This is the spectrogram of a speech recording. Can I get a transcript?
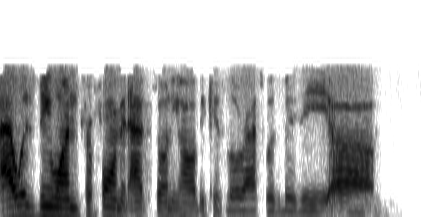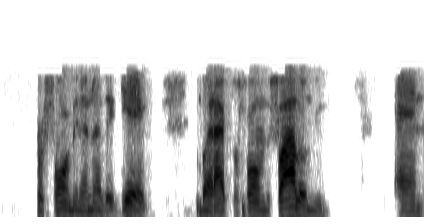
I was the one performing at Sony Hall because Loras was busy uh, performing another gig, but I performed "Follow Me," and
